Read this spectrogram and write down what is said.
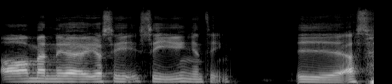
ja, men eh, jag ser, ser ju ingenting. I, alltså,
